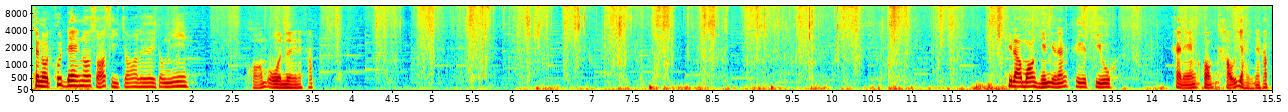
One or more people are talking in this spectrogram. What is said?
โฉนดคุดแดงนสสีจอเลยตรงนี้พร้อมโอนเลยนะครับ ที่เรามองเห็นอยู่นั้นคือทิวแขนงของเขาใหญ่นะครับ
